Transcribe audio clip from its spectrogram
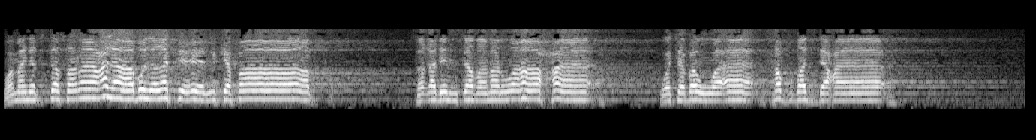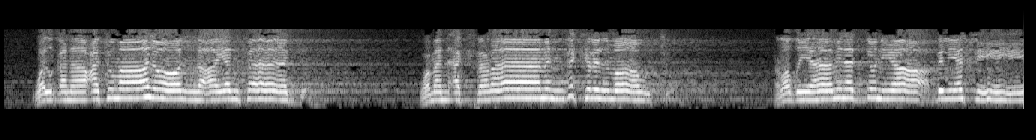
ومن اقتصر على بلغة الكفاف فقد انتظم رواحا وتبوأ خفض الدعاء. والقناعة مال لا ينفد. ومن أكثر من ذكر الموت رضي من الدنيا باليسير.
